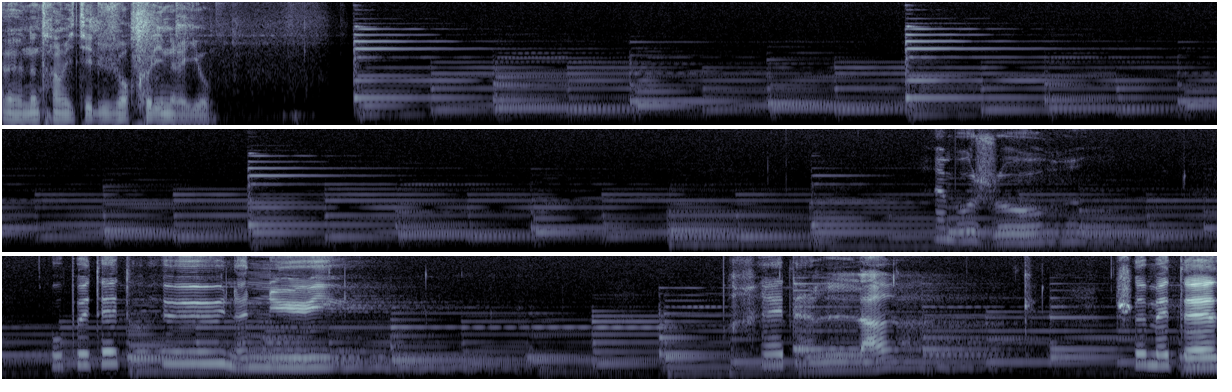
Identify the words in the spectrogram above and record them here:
euh, notre invité du jour, Colline Rio. un beau jour ou peut-être une nuit près d'un lac je m'étais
